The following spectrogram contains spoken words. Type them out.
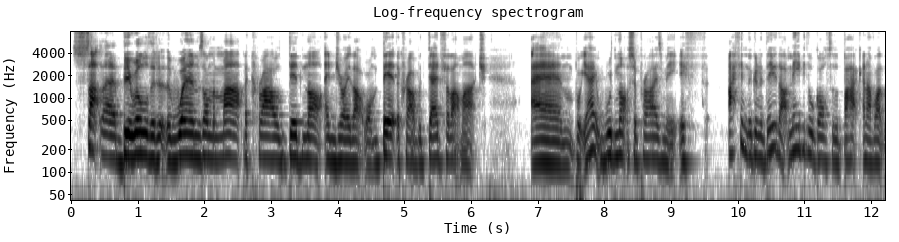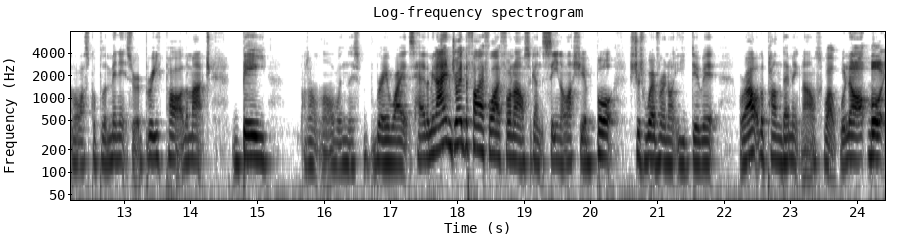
sat there bewildered at the worms on the mat. The crowd did not enjoy that one bit. The crowd were dead for that match. Um, but yeah, it would not surprise me if I think they're going to do that. Maybe they'll go to the back and have like the last couple of minutes or a brief part of the match be I don't know, in this Bray Wyatt's head. I mean, I enjoyed the Firefly Funhouse against Cena last year, but it's just whether or not you do it. We're out of the pandemic now. Well, we're not, but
